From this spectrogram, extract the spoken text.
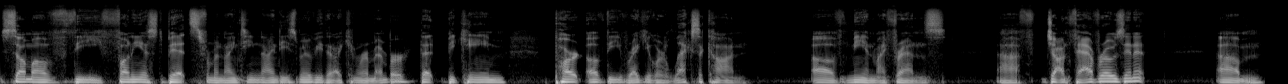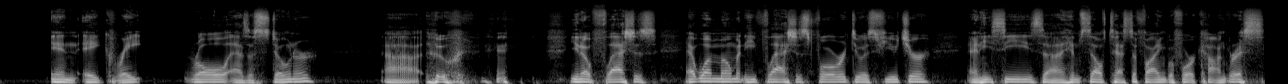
some of the funniest bits from a 1990s movie that I can remember that became part of the regular lexicon of me and my friends. Uh, Jon Favreau's in it, um, in a great role as a stoner uh, who, you know, flashes at one moment he flashes forward to his future and he sees uh, himself testifying before Congress,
